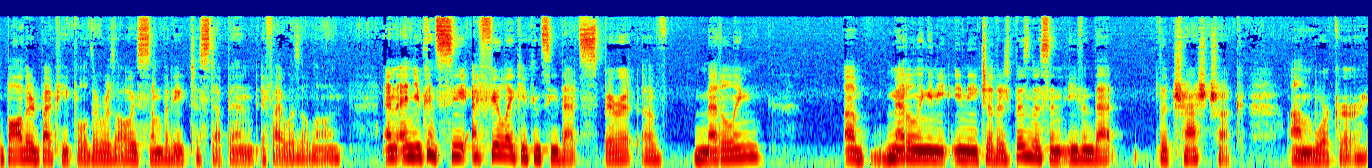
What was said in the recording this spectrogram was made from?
bothered by people, there was always somebody to step in if I was alone. And and you can see, I feel like you can see that spirit of meddling, uh, meddling in, in each other's business, and even that the trash truck um, worker,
